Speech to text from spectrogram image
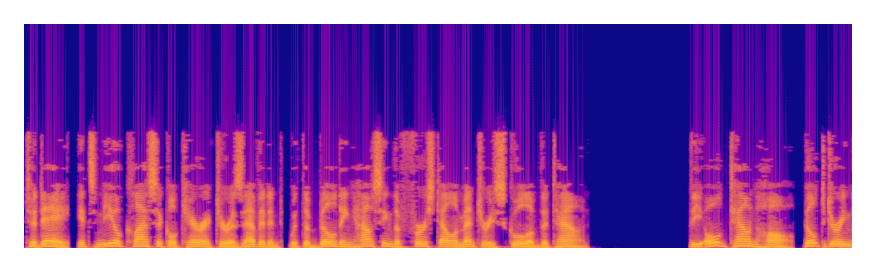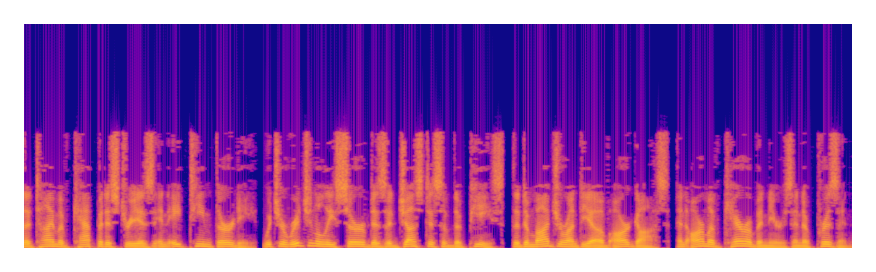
Today, its neoclassical character is evident, with the building housing the first elementary school of the town. The Old Town Hall, built during the time of Kapodistrias in 1830, which originally served as a justice of the peace, the Demogerontia of Argos, an arm of Carabineers and a prison.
